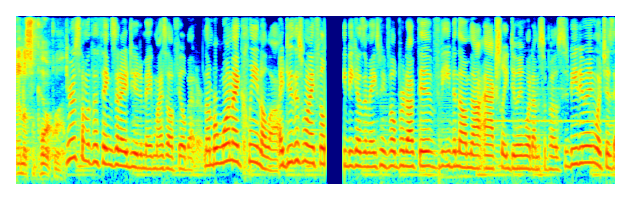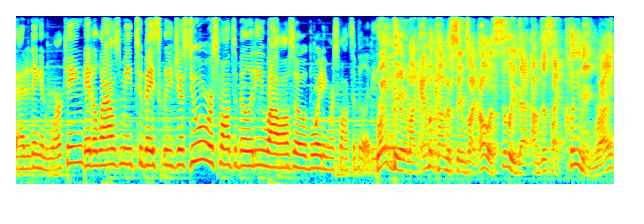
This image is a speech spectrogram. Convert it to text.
in a support group. Here's some of the things that I do to make myself feel better. Number one, I clean a lot. I do this when I feel because it makes me feel productive even though I'm not actually doing what I'm supposed to be doing, which is editing and working. It allows me to basically just do a responsibility while also avoiding responsibility. Right there, like Emma kind of seems like, oh, it's silly that I'm just like cleaning, right?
